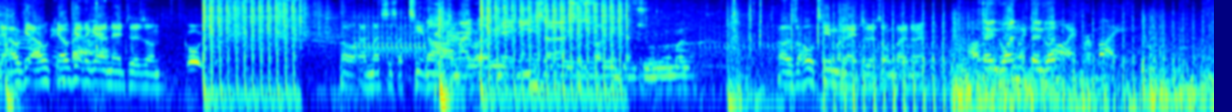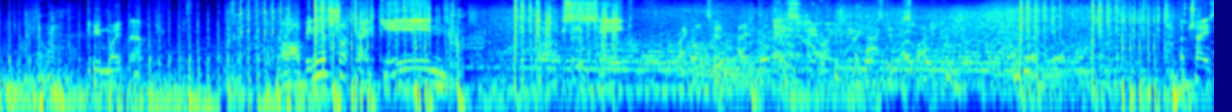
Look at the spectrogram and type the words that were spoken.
Yeah, I'll get, I'll, I'll get the guy on edge zone. Oh, unless it's a team. Oh my god, mate. These are... This is fucking... Oh, there's a whole team on edge zone, by the way. Oh, down one, down one. Team white. Yeah. Oh, I've been airstruck again. Fuck's sake. I got two. I got Nice. I got two. Splash two. I've tried...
